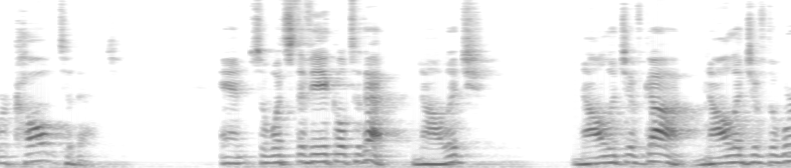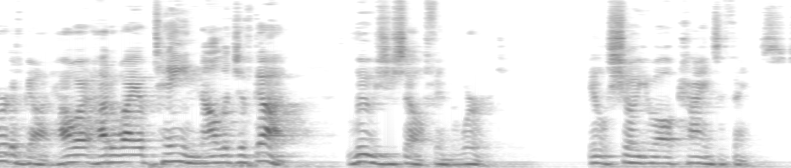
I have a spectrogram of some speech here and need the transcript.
We're called to that. And so, what's the vehicle to that? Knowledge, knowledge of God, knowledge of the Word of God. How, how do I obtain knowledge of God? Lose yourself in the Word. It'll show you all kinds of things.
